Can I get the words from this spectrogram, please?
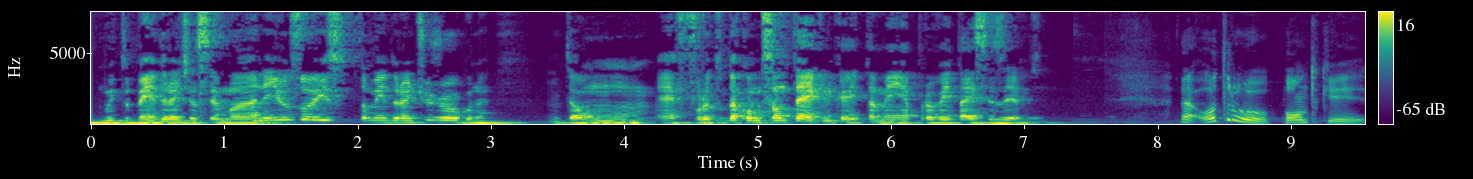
muito bem durante a semana e usou isso também durante o jogo, né? Então, é fruto da comissão técnica e também aproveitar esses erros. É, outro ponto que,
